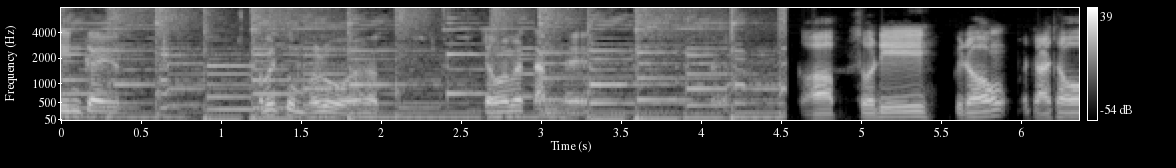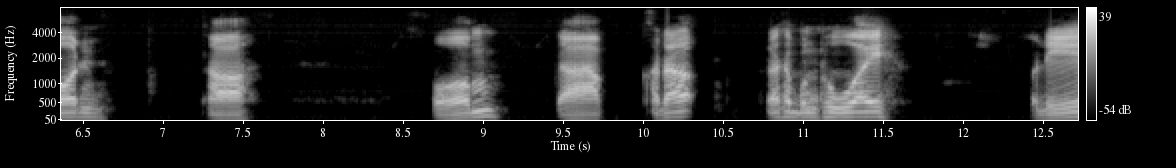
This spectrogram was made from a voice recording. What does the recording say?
ตีนไก่เอาไปตุ่มพะโล้นะครับจะไม่มาตำให้กับสวัสดีพี่น้องประชาชนอ่าผมจากคณะรัฐบุญทวย วันนี้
